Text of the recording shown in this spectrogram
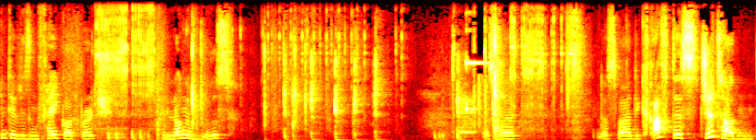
Kennt ihr diesen Fake Godbridge? Mit Long Abuse. Das war, das war die Kraft des Jitterns.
